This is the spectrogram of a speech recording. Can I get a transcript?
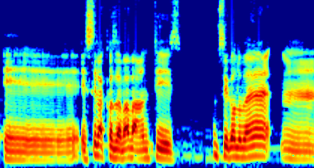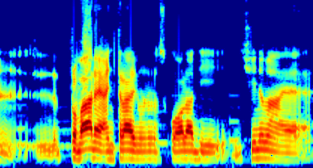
E, e se la cosa va avanti, secondo me, mh, provare a entrare in una scuola di, di cinema è,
